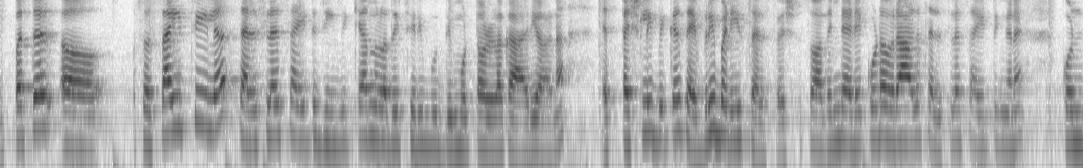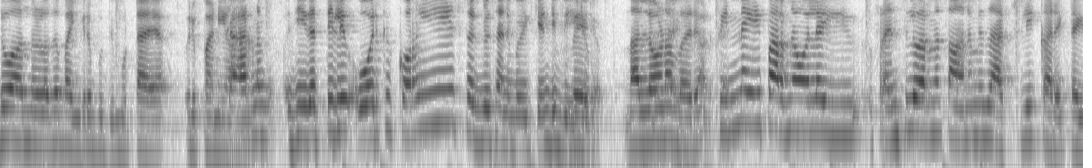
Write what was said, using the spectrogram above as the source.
ഇപ്പോഴത്തെ സൊസൈറ്റിയിൽ സെൽഫ്ലെസ് ആയിട്ട് ജീവിക്കുക എന്നുള്ളത് ഇച്ചിരി ബുദ്ധിമുട്ടുള്ള കാര്യമാണ്. Especially because everybody selfish so അതിന്റെ ഇടയിൽ കൂടെ ഒരാൾ സെൽഫ്ലെസ് ആയിട്ട് ഇങ്ങനെ കൊണ്ടുപോകുക എന്നുള്ളത് ഭയങ്കര ബുദ്ധിമുട്ടായ ഒരു പണിയാണ്. കാരണം ജീവിതത്തിൽ ഓർക്ക് കുറേ സ്ട്രഗിൾസ് അനുഭവിക്കേണ്ടി വരും. നല്ലോണം വരും. പിന്നെ ഈ പറഞ്ഞ പോലെ ഈ ഫ്രണ്ട്സിൽ പറഞ്ഞ സാധനം is actually correct I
